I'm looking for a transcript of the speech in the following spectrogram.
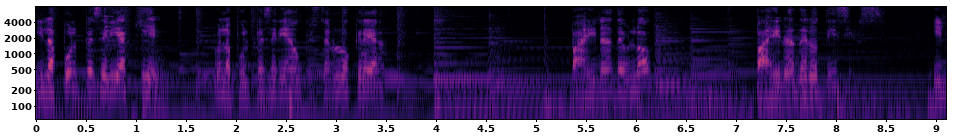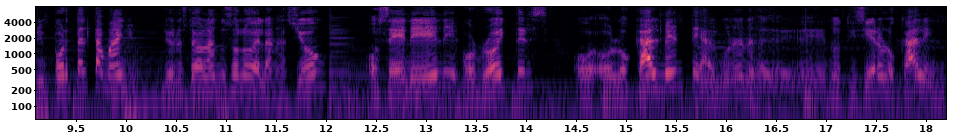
¿Y la pulpe sería quién? Bueno, la pulpe sería, aunque usted no lo crea, páginas de blog, páginas de noticias. Y no importa el tamaño, yo no estoy hablando solo de La Nación o CNN o Reuters o, localmente algún eh, eh, noticiero local en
